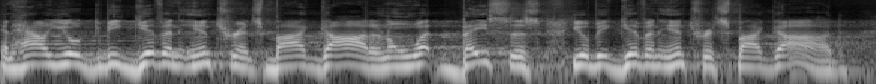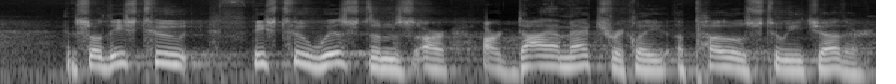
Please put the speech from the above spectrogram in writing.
and how you'll be given entrance by God and on what basis you'll be given entrance by God. And so these two, these two wisdoms are, are diametrically opposed to each other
